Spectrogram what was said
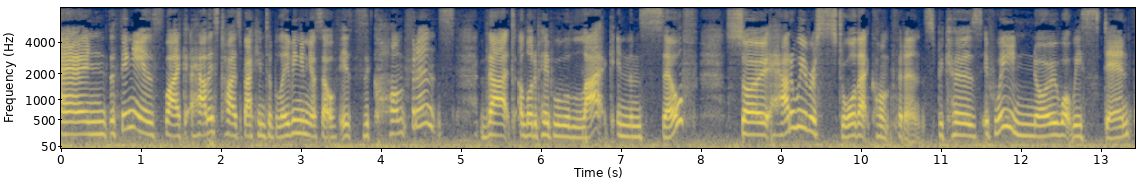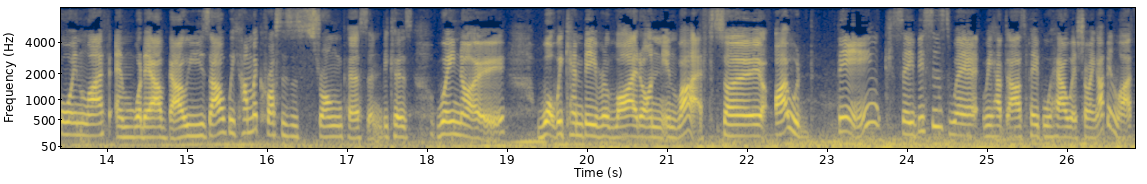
And the thing is, like, how this ties back into believing in yourself is the confidence that a lot of people will lack in themselves. So, how do we restore that confidence? Because if we know what we stand for in life and what our values are, we come across as a strong person because we know what we can be relied on in life. So, I would think, see, this is where we have to ask people how we're showing up in life.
